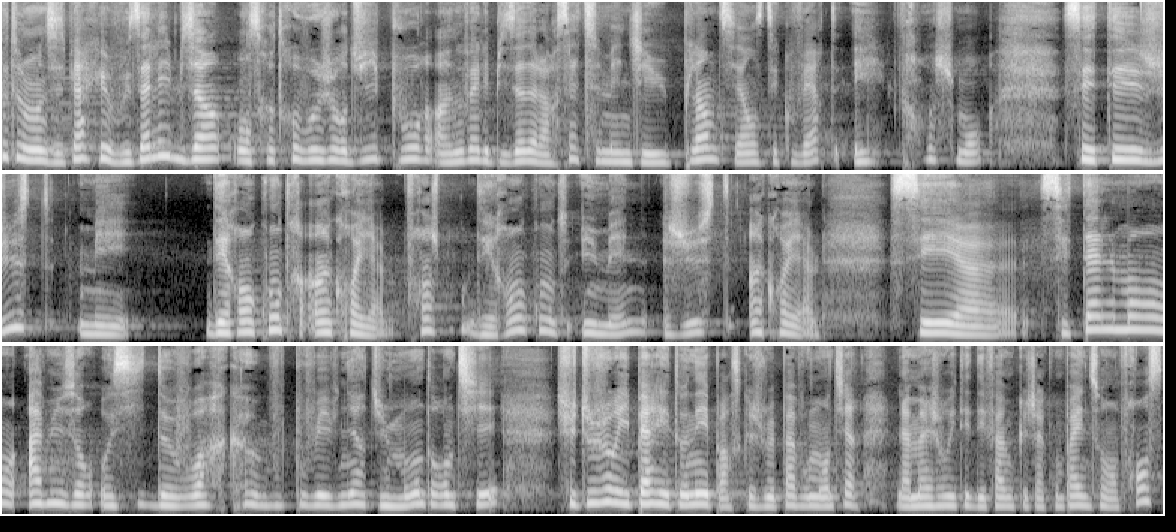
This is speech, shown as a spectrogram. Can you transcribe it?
Coucou tout le monde, j'espère que vous allez bien. On se retrouve aujourd'hui pour un nouvel épisode. Alors cette semaine, j'ai eu plein de séances découvertes et franchement, c'était juste mais des rencontres incroyables. Franchement, des rencontres humaines juste incroyables. C'est euh, tellement amusant aussi de voir comme vous pouvez venir du monde entier. Je suis toujours hyper étonnée parce que je ne vais pas vous mentir, la majorité des femmes que j'accompagne sont en France,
